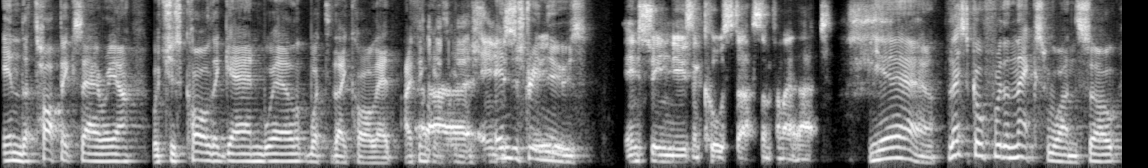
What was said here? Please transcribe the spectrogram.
in the topics area, which is called again, well, what did I call it? I think it's uh, industry, industry, news. Industry news and cool stuff, something like that. Yeah. Let's go for the next one. So,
